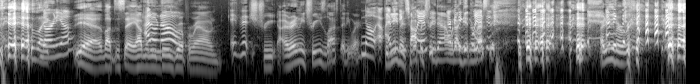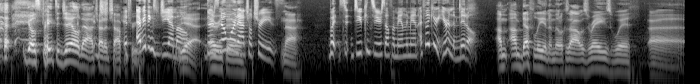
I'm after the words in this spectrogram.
I, Like, Narnia. Yeah, about to say how many don't dudes know. grew up around If it, tree? Are there any trees left anywhere? no, uh, Can you even chop planted. a tree down without getting planted. arrested? Are you even? you go straight to jail now. Try to chop a tree. everything's GMO. Yeah, There's no more natural trees. Nah, But do you consider yourself a manly man? I feel like you're you're in the middle. I'm I'm definitely in the middle because I was raised with uh,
